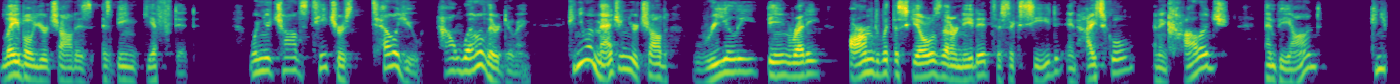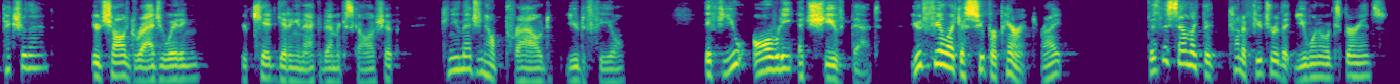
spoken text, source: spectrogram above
label your child as, as being gifted? When your child's teachers tell you how well they're doing? Can you imagine your child really being ready, armed with the skills that are needed to succeed in high school and in college and beyond? Can you picture that? Your child graduating your kid getting an academic scholarship, can you imagine how proud you'd feel? If you already achieved that, you'd feel like a super parent, right? Does this sound like the kind of future that you want to experience?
